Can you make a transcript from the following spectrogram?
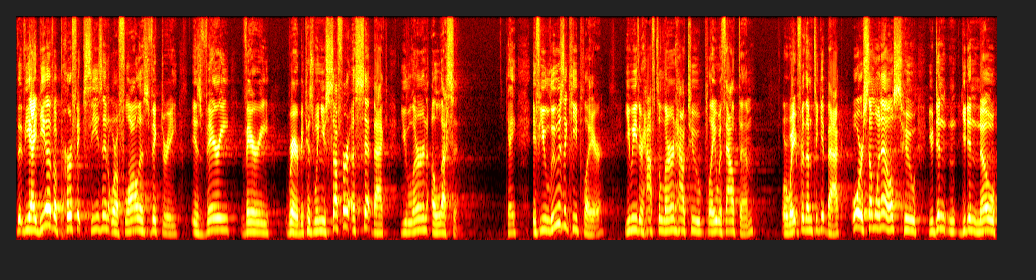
The, the idea of a perfect season or a flawless victory is very, very rare because when you suffer a setback, you learn a lesson, okay? If you lose a key player, you either have to learn how to play without them or wait for them to get back, or someone else who you didn't, you didn't know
